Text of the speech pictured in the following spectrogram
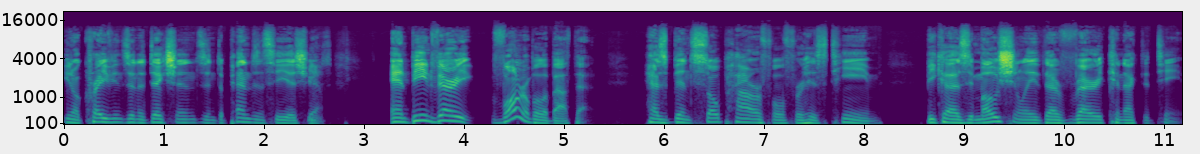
you know cravings and addictions and dependency issues, and being very vulnerable about that has been so powerful for his team because emotionally they're a very connected team,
